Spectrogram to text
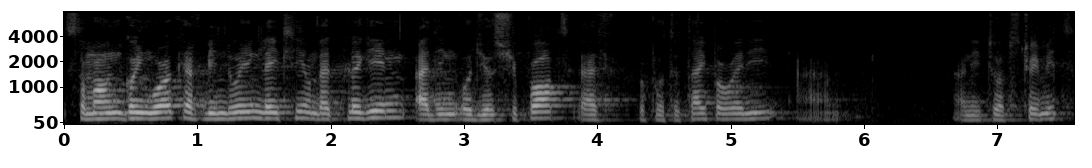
some ongoing work I've been doing lately on that plugin, adding audio support. I have a prototype already. Um, I need to upstream it.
